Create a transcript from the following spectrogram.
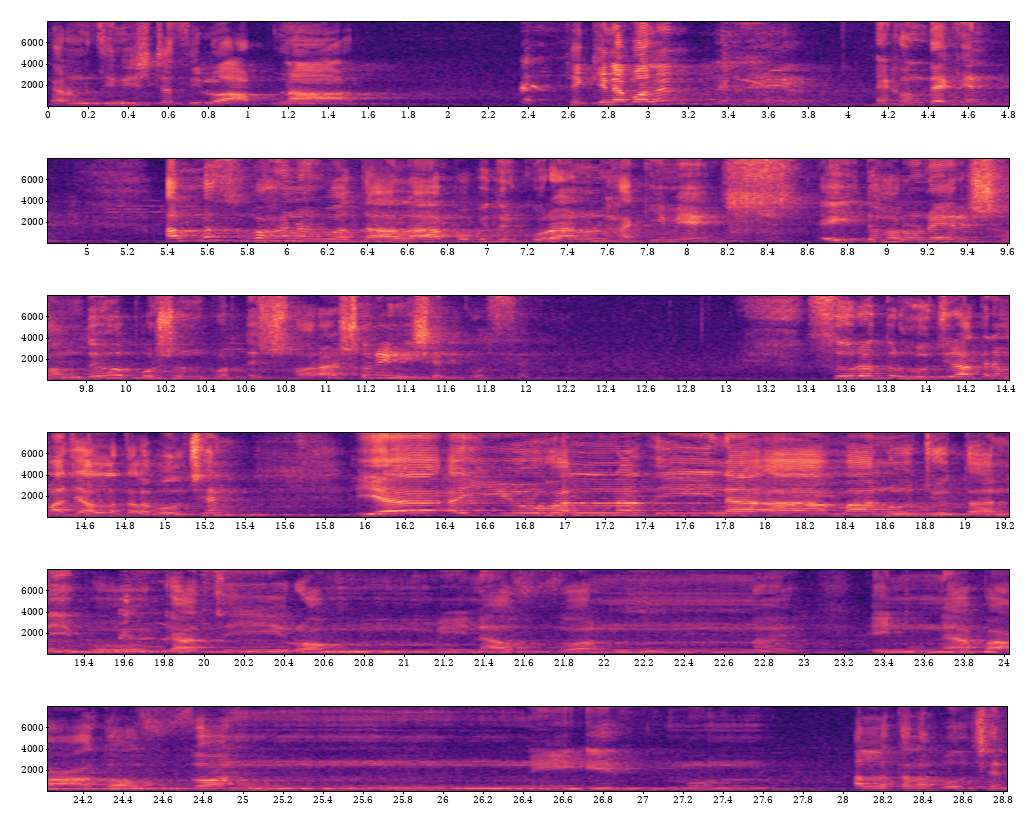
কারণ জিনিসটা ছিল আপনার। ঠিক কিনা বলেন? এখন দেখেন, আল্লাহ তাআলা পবিত্র কোরআনুল হাকিমে এই ধরনের সন্দেহ পোষণ করতে সরাসরি নিষেধ করছেন। সূরাতুল হুজরাতের মাঝে আল্লাহ তাআলা বলছেন, ইয়া আইয়ুহাল্লাযীনা আমানু জুতানিবু কাসীরাম মিনাজ-যন্নি ইন্না বা'দাজ-যন্নি ইসমুন আল্লাহ তাআলা বলছেন,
